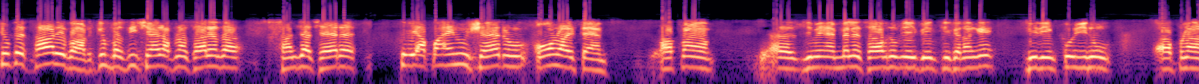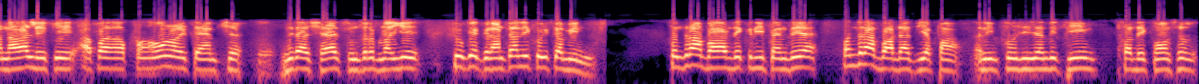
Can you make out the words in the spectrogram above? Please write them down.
ਕਿਉਂਕਿ ਸਾਰੇ ਵਾਰਡ ਕਿਉਂ ਬਸੀ ਸ਼ਹਿਰ ਆਪਣਾ ਸਾਰਿਆਂ ਦਾ ਸਾਂਝਾ ਸ਼ਹਿਰ ਹੈ। ਤੇ ਆਪਾਂ ਇਹਨੂੰ ਸ਼ਹਿਰ ਨੂੰ ਆਉਣ ਵਾਲੇ ਟਾਈਮ ਆਪਾਂ ਜਿਵੇਂ ਐਮਐਲਏ ਸਾਹਿਬ ਨੂੰ ਵੀ ਇਹ ਬੇਨਤੀ ਕਰਾਂਗੇ ਵੀ ਰਿੰਕੂ ਜੀ ਨੂੰ ਆਪਣਾ ਨਾਲ ਲੈ ਕੇ ਆਪਾਂ ਆਪਾਂ ਆਉਣ ਵਾਲੇ ਟਾਈਮ 'ਚ ਜਿਹੜਾ ਸ਼ਹਿਰ ਸੁੰਦਰ ਬਣਾਈਏ ਕਿਉਂਕਿ ਗ੍ਰਾਂਟਾਂ ਦੀ ਕੋਈ ਕਮੀ ਨਹੀਂ। 15 ਵਾਰਡ ਦੇ ਕਰੀਬ ਪੈਂਦੇ ਆ। 15 ਵਾਰਡਾਂ 'ਚ ਆਪਾਂ ਰਿੰਕੂ ਜੀ ਦੀ ਟੀਮ ਸਾਡੇ ਕੌਂਸਲ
